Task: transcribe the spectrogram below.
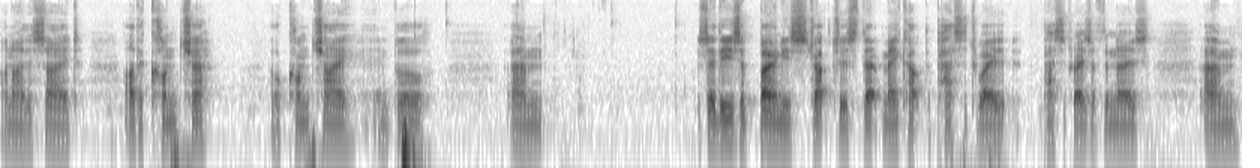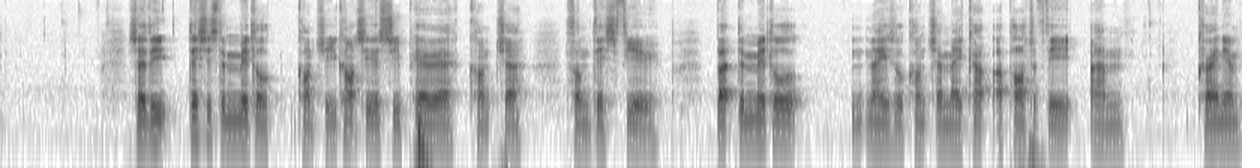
on either side are the concha or conchae in plural. Um, so these are bony structures that make up the passageway passageways of the nose. Um, so the this is the middle concha. You can't see the superior concha from this view, but the middle nasal concha make up a part of the um, cranium,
